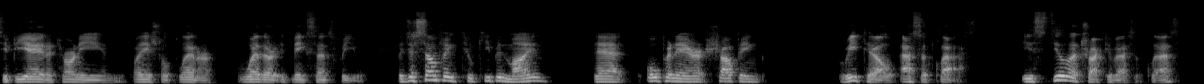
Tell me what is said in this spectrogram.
CPA and attorney and financial planner whether it makes sense for you. But just something to keep in mind that open air shopping retail asset class is still an attractive asset class,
